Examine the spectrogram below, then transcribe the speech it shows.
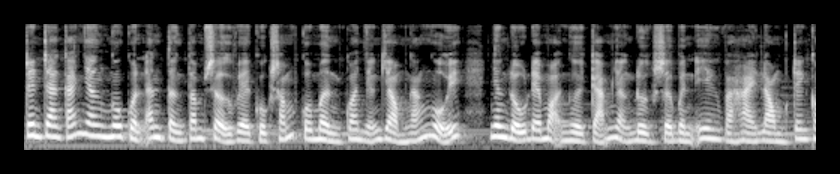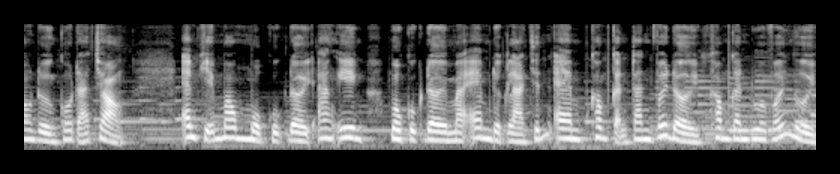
Trên trang cá nhân, Ngô Quỳnh Anh từng tâm sự về cuộc sống của mình qua những dòng ngắn ngủi, nhưng đủ để mọi người cảm nhận được sự bình yên và hài lòng trên con đường cô đã chọn. Em chỉ mong một cuộc đời an yên, một cuộc đời mà em được là chính em, không cạnh tranh với đời, không ganh đua với người.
